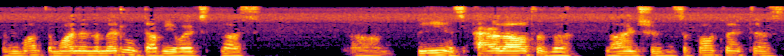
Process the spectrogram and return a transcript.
And we want the one in the middle, Wx plus um, B is parallel to the line the support vectors.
